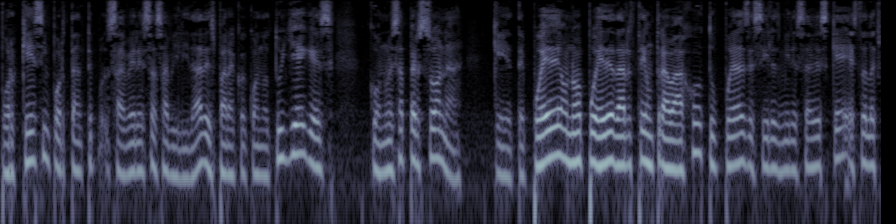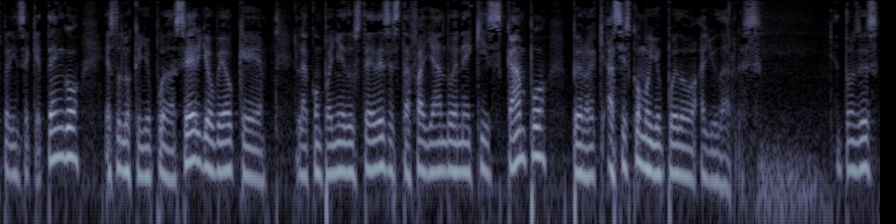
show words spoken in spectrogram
¿Por qué es importante saber esas habilidades? Para que cuando tú llegues con esa persona que te puede o no puede darte un trabajo, tú puedas decirles, mire, ¿sabes qué? Esta es la experiencia que tengo, esto es lo que yo puedo hacer, yo veo que la compañía de ustedes está fallando en X campo, pero así es como yo puedo ayudarles. Entonces,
